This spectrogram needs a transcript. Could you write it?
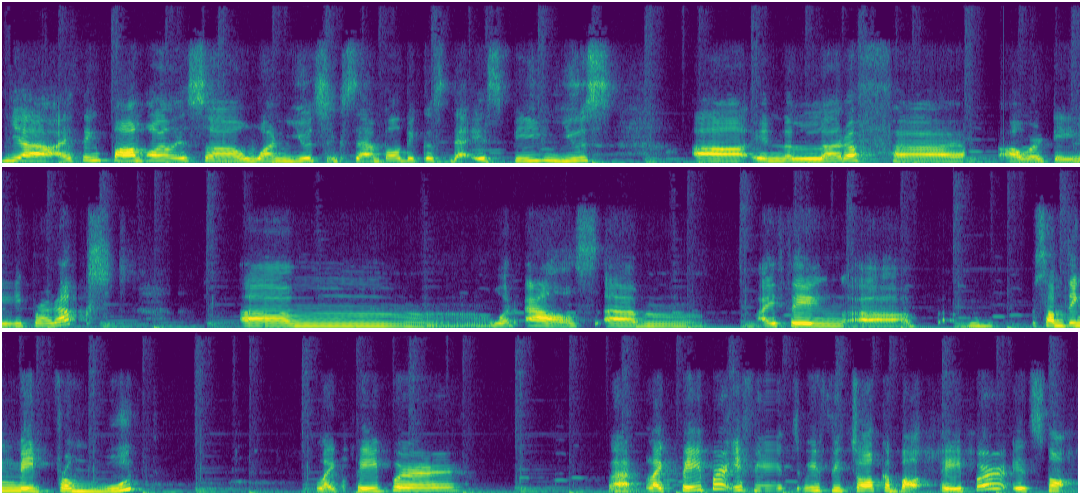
yeah i think palm oil is uh, one huge example because that is being used uh, in a lot of uh, our daily products. Um, what else? Um, i think uh, something made from wood like paper like, like paper if you if we talk about paper it's not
